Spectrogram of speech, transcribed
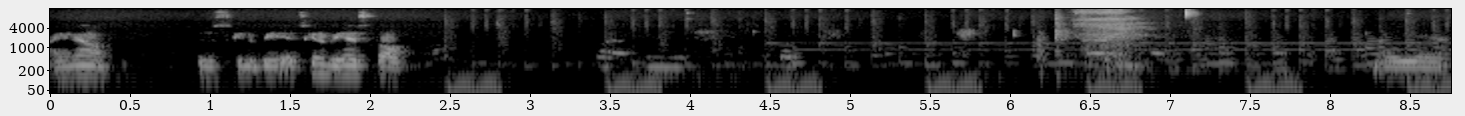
I know. This is gonna be it's gonna be his fault. No, we weren't.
